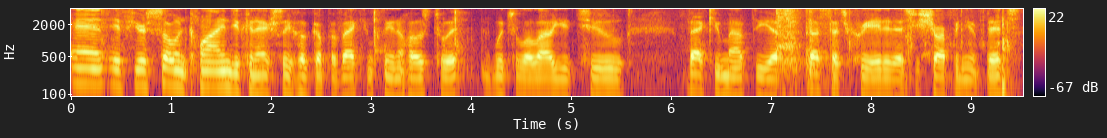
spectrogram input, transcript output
And if you're so inclined, you can actually hook up a vacuum cleaner hose to it, which will allow you to vacuum out the uh, dust that's created as you sharpen your bits.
